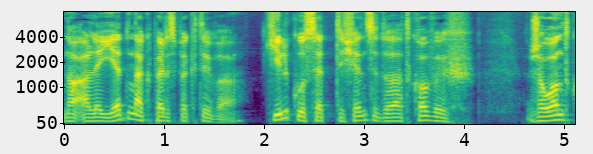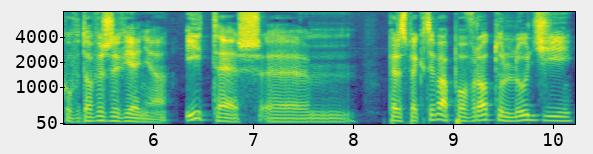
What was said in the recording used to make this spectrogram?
no ale jednak perspektywa kilkuset tysięcy dodatkowych żołądków do wyżywienia i też perspektywa powrotu ludzi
